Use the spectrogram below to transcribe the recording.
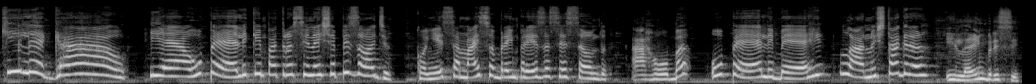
Que legal! E é a UPL quem patrocina este episódio. Conheça mais sobre a empresa acessando UPLBR lá no Instagram. E lembre-se,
